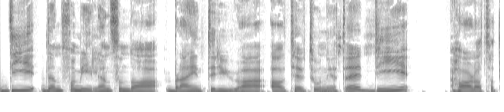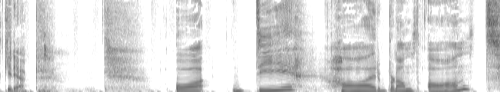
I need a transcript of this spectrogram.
de, den familien som da ble intervjua av TV 2 Nyheter, de har da tatt grep. Og de har blant annet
